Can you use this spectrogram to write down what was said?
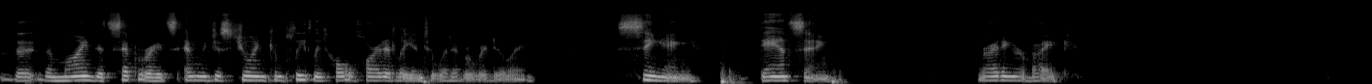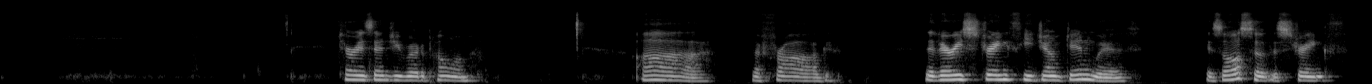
the the mind that separates and we just join completely wholeheartedly into whatever we're doing. Singing dancing riding our bike Torei Zenji wrote a poem Ah, the frog. The very strength he jumped in with is also the strength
